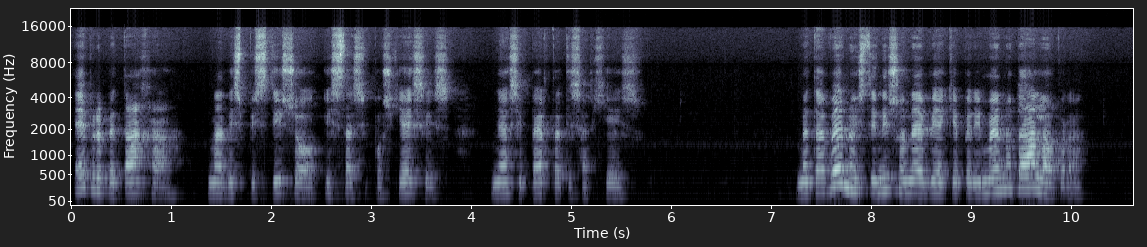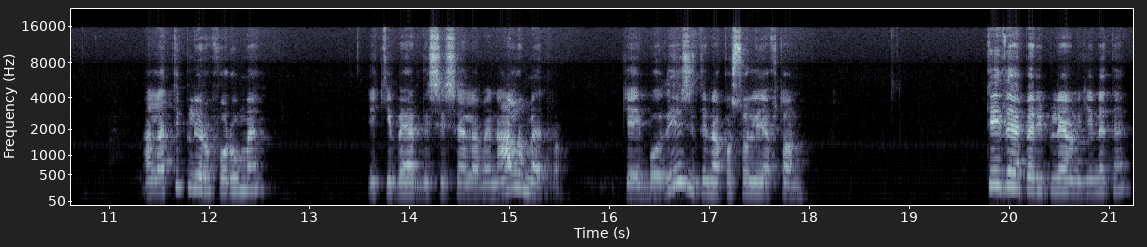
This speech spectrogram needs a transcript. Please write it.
Έπρεπε τάχα να δυσπιστήσω εις τας υποσχέσεις μιας υπέρτατης αρχής. Μεταβαίνω στην Ίσον Εύβοια και περιμένω τα άλαβρα. Αλλά τι πληροφορούμε; Η κυβέρνηση έλαβε ένα άλλο μέτρο και εμποδίζει την αποστολή αυτών. Τι δε περιπλέον γίνεται;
